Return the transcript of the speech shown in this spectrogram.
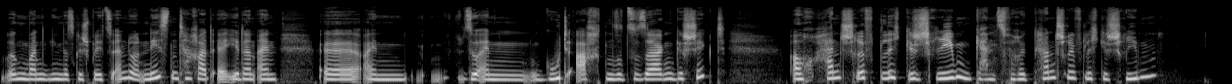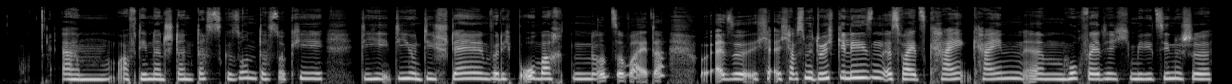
irgendwann ging das Gespräch zu Ende und nächsten Tag hat er ihr dann ein, äh, ein so ein Gutachten sozusagen geschickt auch handschriftlich geschrieben, ganz verrückt, handschriftlich geschrieben, ähm, auf dem dann stand, das ist gesund, das ist okay, die, die und die Stellen würde ich beobachten und so weiter. Also ich, ich habe es mir durchgelesen, es war jetzt kein, kein ähm, hochwertig medizinische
